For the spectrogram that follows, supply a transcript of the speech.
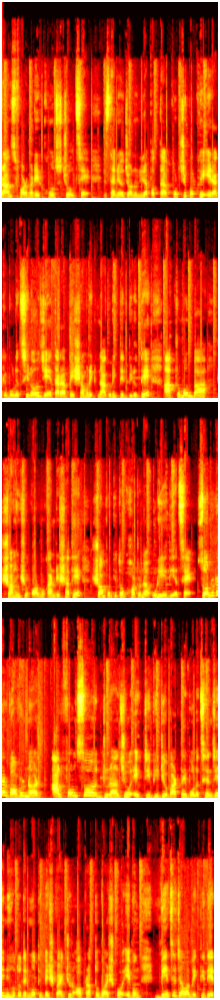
ট্রান্সফরমারের খোঁজ চলছে। স্থানীয় জননিরাপত্তা কর্তৃপক্ষ এর আগে বলেছিল যে তারা বেসামরিক নাগরিকদের বিরুদ্ধে আক্রমণ বা সহিংস কর্মকাণ্ডের সাথে সম্পর্কিত ঘটনা উড়িয়ে দিয়েছে। সোনোরার গভর্নর আলফোনসো ডুরাজো একটি ভিডিও বার্তায় বলেছেন যে নিহতদের মধ্যে বেশ কয়েকজন অপ্রাপ্তবয়স্ক এবং বেঁচে যাওয়া ব্যক্তিদের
